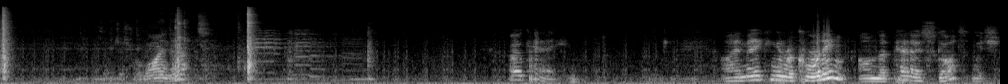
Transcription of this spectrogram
So just rewind that. Okay. I'm making a recording on the Peto Scott, which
